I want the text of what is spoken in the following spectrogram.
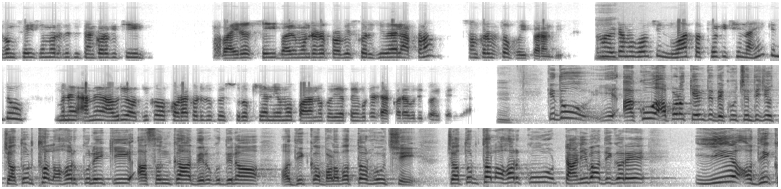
ଏବଂ ସେହି ସମୟରେ ଯଦି ତାଙ୍କର କିଛି ଭାଇରସ୍ ସେଇ ବାୟୁମଣ୍ଡଳରେ ପ୍ରବେଶ କରିଛି ତାହେଲେ ଆପଣ ସଂକ୍ରମିତ ହୋଇପାରନ୍ତି ତେଣୁ ଏଇଟା ମୁଁ ଭାବୁଛି ନୂଆ ତଥ୍ୟ କିଛି ନାହିଁ କିନ୍ତୁ ମାନେ ଆମେ ଆହୁରି ଅଧିକ କଡ଼ାକଡ଼ି ରୂପେ ସୁରକ୍ଷା ନିୟମ ପାଳନ କରିବା ପାଇଁ ଗୋଟେ ଡାକରା ବୋଲି କହିପାରିବା କିନ୍ତୁ ଆକୁ ଆପଣ କେମିତି ଦେଖୁଛନ୍ତି ଯେଉଁ ଚତୁର୍ଥ ଲହରକୁ ନେଇକି ଆଶଙ୍କା ଦିନକୁ ଦିନ ଅଧିକ ବଳବତ୍ତର ହେଉଛି ଚତୁର୍ଥ ଲହରକୁ ଟାଣିବା ଦିଗରେ ଇଏ ଅଧିକ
